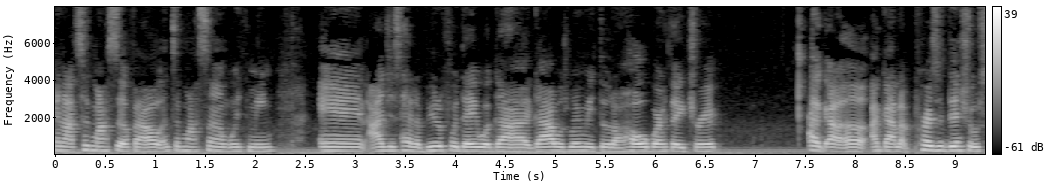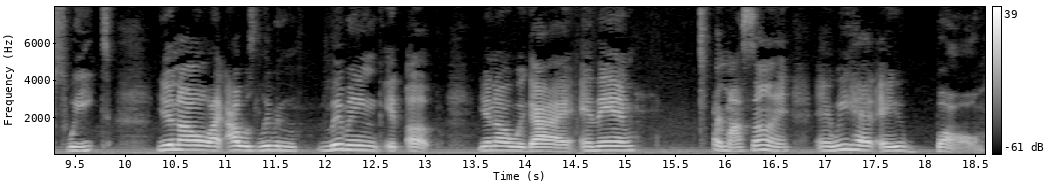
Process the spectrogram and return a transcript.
And I took myself out and took my son with me. And I just had a beautiful day with God. God was with me through the whole birthday trip. I got a, I got a presidential suite. You know, like I was living living it up, you know, with God. And then and my son, and we had a ball.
